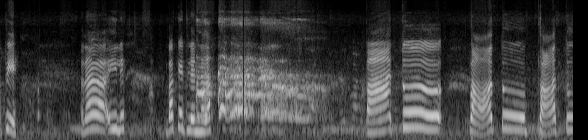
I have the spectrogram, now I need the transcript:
അപ്പേ അതാ ഇല്ല ബക്കറ്റിൽ എന്നതാ? പാത്തു പാത്തു പാത്ത്.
